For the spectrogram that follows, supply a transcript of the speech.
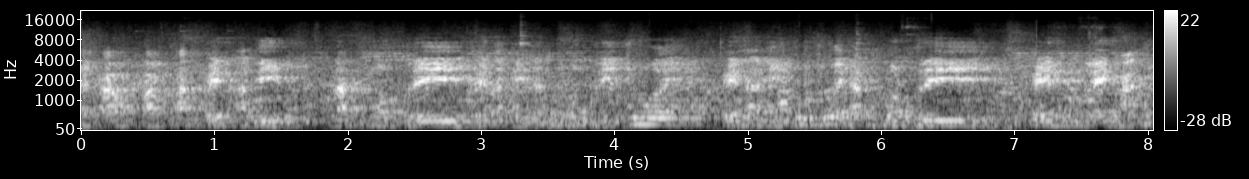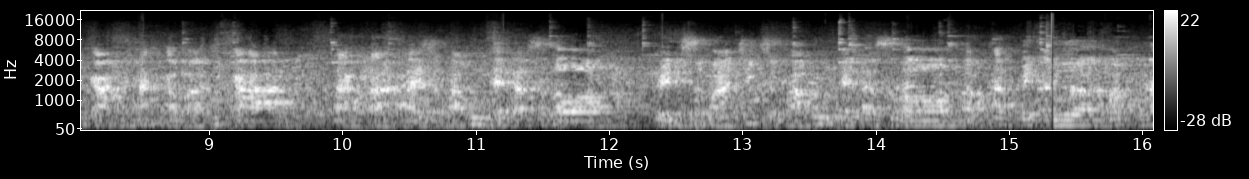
นะครับบางท่านเป็นอดีตรัฐมนตรี เป็นอดีตรัฐมนตรีช่วย เป็นอดีตผู้ช่วยรัฐมนตรี เป็นเลขาธิการคณะกรรมาการต่างๆในสภาผู้แทนราษฎร เป็นสมาชิกสภาผู้แทนราษฎรบางท่านเป็นเมืองวัฒน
